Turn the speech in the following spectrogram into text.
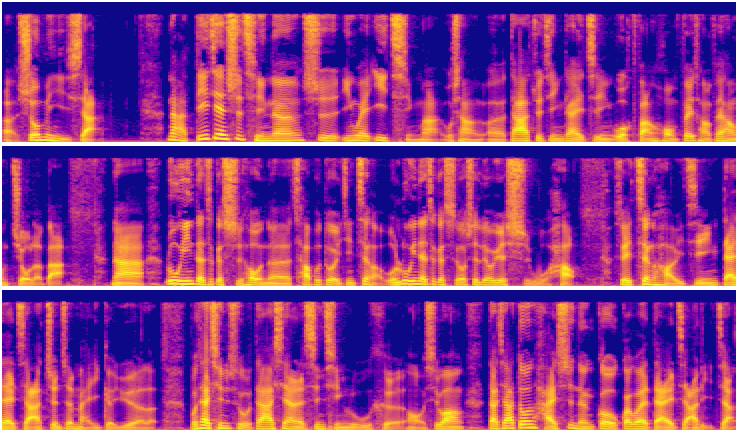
呃说明一下。那第一件事情呢，是因为疫情嘛，我想呃大家最近应该已经 work from home 非常非常久了吧？那录音的这个时候呢，差不多已经正好，我录音的这个时候是六月十五号，所以正好已经待在家整整满一个月了。不太清楚大家现在的心情如何哦，希望大家都还是能够乖乖的待在家里这样。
